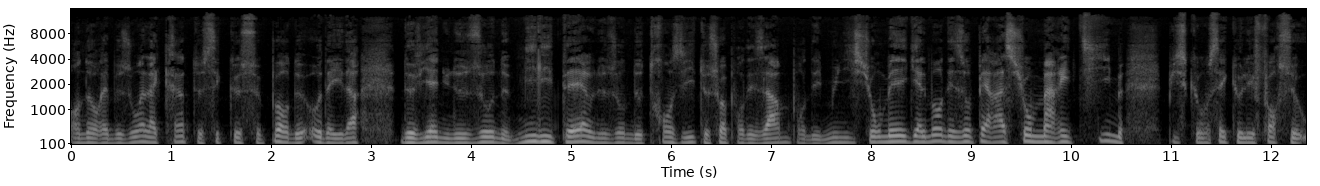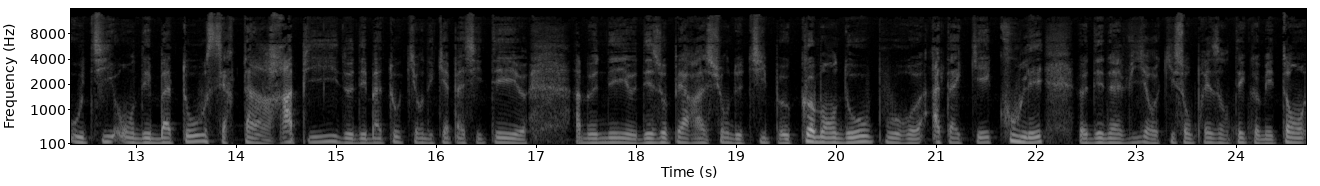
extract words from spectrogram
en aurait besoin. La crainte, c'est que ce port de Hodeïda devienne une zone militaire, une zone de transit, soit pour des armes, pour des munitions, mais également des opérations maritimes, puisqu'on sait que les forces outils ont des bateaux, certains rapides, des bateaux qui ont des capacités euh, à mener euh, des opérations de type euh, commando pour attaquer, couler des navires qui sont présentés comme étant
